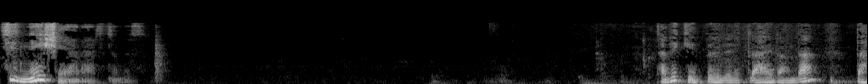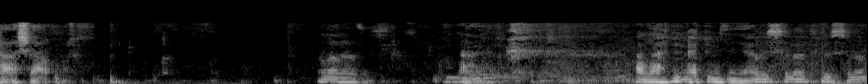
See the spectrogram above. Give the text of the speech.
Siz ne işe yararsınız? Tabii ki böylelikle hayvandan daha aşağı oluruz. Allah razı olsun. Amin. Allah hepimizin yardımcısı. Aleyhissalatü vesselam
